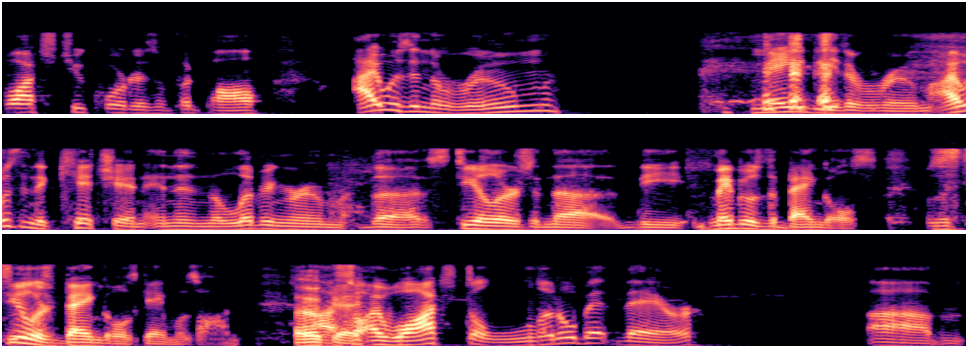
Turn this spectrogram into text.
watched two quarters of football. I was in the room, maybe the room. I was in the kitchen, and in the living room, the Steelers and the the maybe it was the Bengals. It was the Steelers Bengals game was on. Uh, Okay. so I watched a little bit there, um,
